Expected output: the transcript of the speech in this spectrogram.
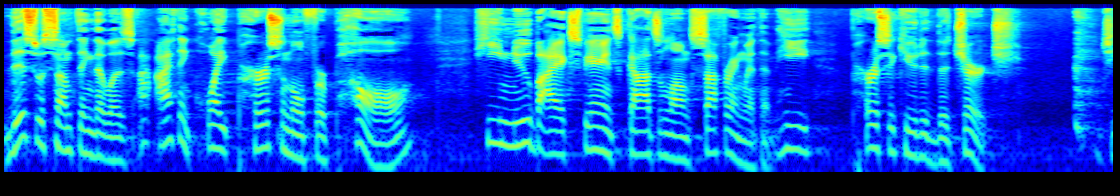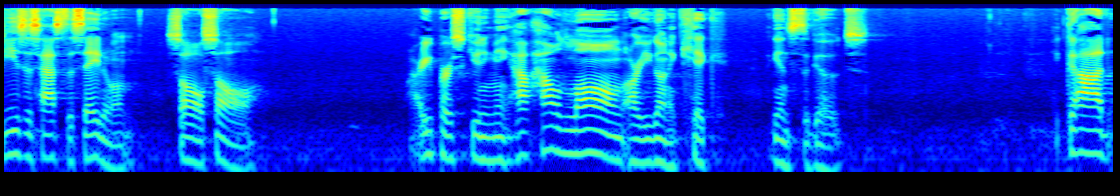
this was something that was, I think, quite personal for Paul. He knew by experience God's long suffering with him. He persecuted the church. Jesus has to say to him, Saul, Saul, why are you persecuting me? How, how long are you going to kick against the goads? God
